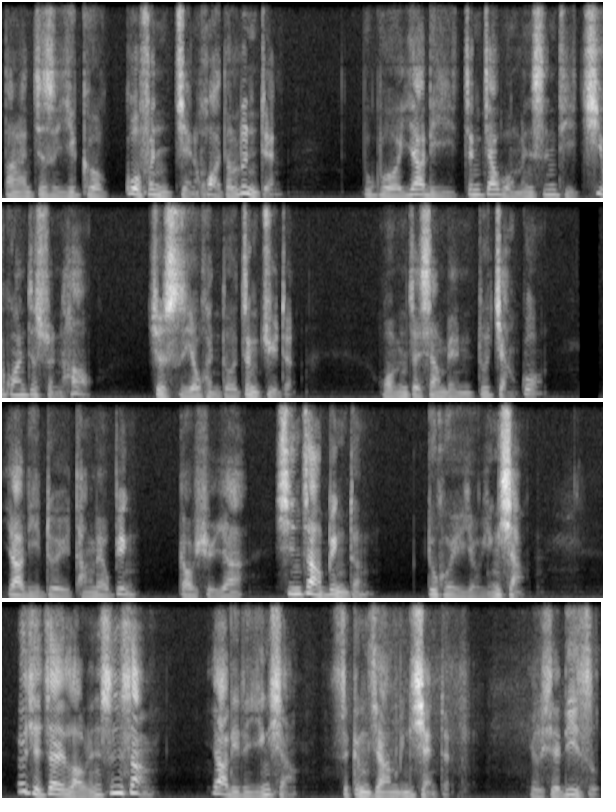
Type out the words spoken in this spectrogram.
当然，这是一个过分简化的论点。不过，压力增加我们身体器官的损耗，确实有很多证据的。我们在上面都讲过，压力对糖尿病、高血压、心脏病等都会有影响。而且在老人身上，压力的影响是更加明显的。有些例子。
